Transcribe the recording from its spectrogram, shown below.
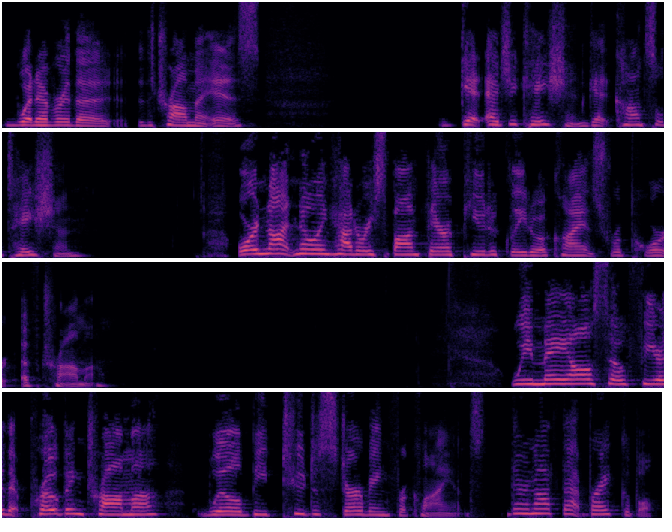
whatever the, the trauma is get education get consultation or not knowing how to respond therapeutically to a client's report of trauma we may also fear that probing trauma will be too disturbing for clients. They're not that breakable.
